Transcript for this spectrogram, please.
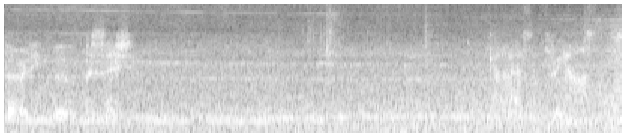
30, move position. Guys, three hostiles.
